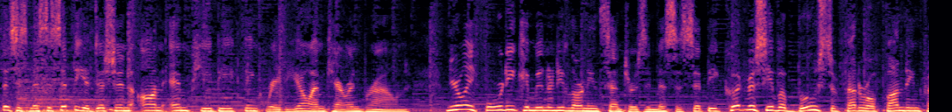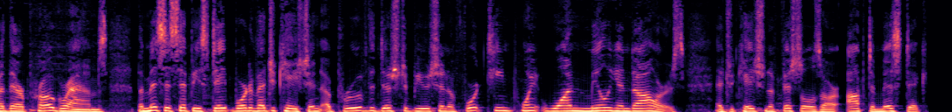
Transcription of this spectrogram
This is Mississippi Edition on MPB Think Radio. I'm Karen Brown. Nearly 40 community learning centers in Mississippi could receive a boost of federal funding for their programs. The Mississippi State Board of Education approved the distribution of $14.1 million. Education officials are optimistic.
